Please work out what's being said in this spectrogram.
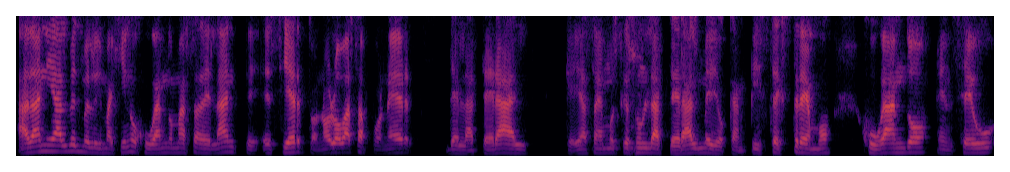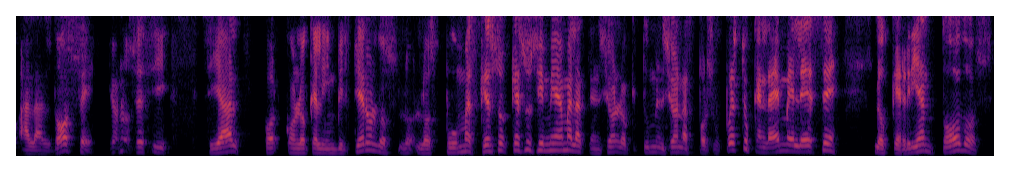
A Dani Alves me lo imagino jugando más adelante, es cierto, no lo vas a poner de lateral, que ya sabemos que es un lateral mediocampista extremo, jugando en CEU a las 12. Yo no sé si, si ya con lo que le invirtieron los, los, Pumas, que eso, que eso sí me llama la atención, lo que tú mencionas. Por supuesto que en la MLS lo querrían todos.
